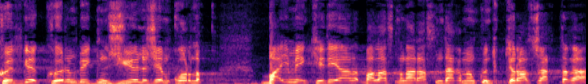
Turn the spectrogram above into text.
көзге көрінбейтін жүйелі жемқорлық бай мен кедей баласының арасындағы мүмкіндіктер алшақтығы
